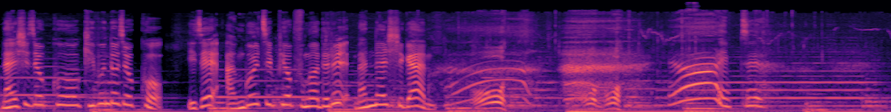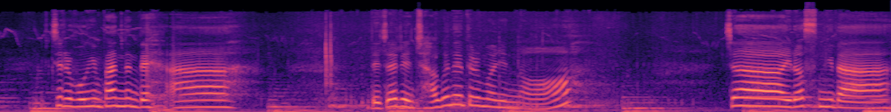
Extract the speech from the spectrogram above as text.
날씨 좋고 기분도 좋고 이제 안골지표 붕어들을 만날 시간. 오, 붕어. 아, 입질. 입질을 보긴 봤는데, 아, 내 자리엔 작은 애들만 있나? 자, 이렇습니다.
